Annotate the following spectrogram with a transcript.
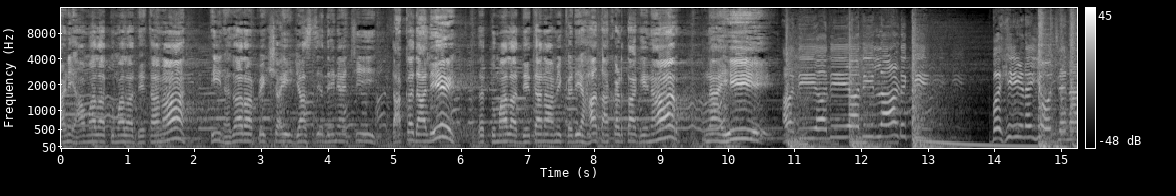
आणि आम्हाला तुम्हाला देताना तीन हजारापेक्षाही जास्त देण्याची ताकद आली तर तुम्हाला देताना आम्ही कधी हात आकडता घेणार नाही. आली आली आली लाडकी बहीण योजना.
